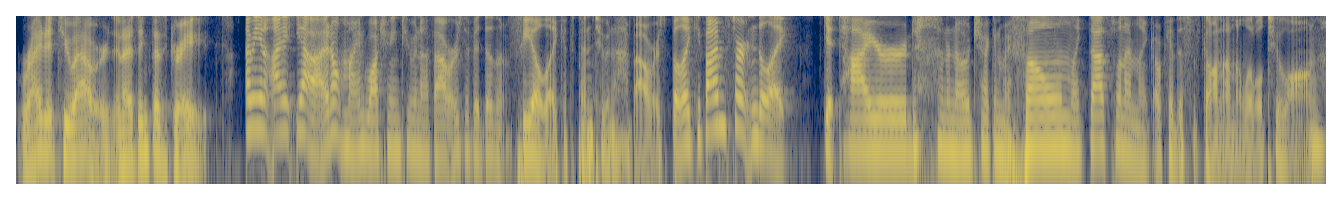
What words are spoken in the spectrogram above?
right at two hours. And I think that's great. I mean, I yeah, I don't mind watching two and a half hours if it doesn't feel like it's been two and a half hours. But like if I'm starting to like get tired, I don't know, checking my phone, like that's when I'm like, okay, this has gone on a little too long.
